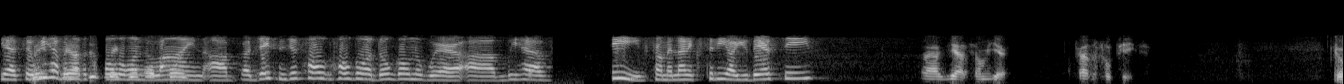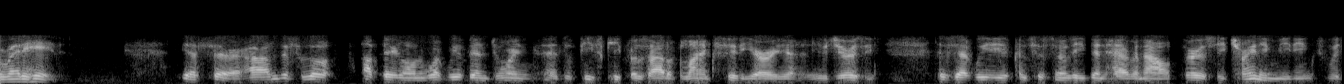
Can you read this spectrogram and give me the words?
yeah, so we have May another caller on the line. Uh, Jason, just hold hold on, don't go nowhere. Um, we have Steve from Atlantic City. Are you there, Steve? Uh, yes, I'm here. Present for peace. go right ahead Yes, sir. Um, just a little update on what we've been doing as the peacekeepers out of Atlantic City area in New Jersey is that we have consistently been having our Thursday training meetings, which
